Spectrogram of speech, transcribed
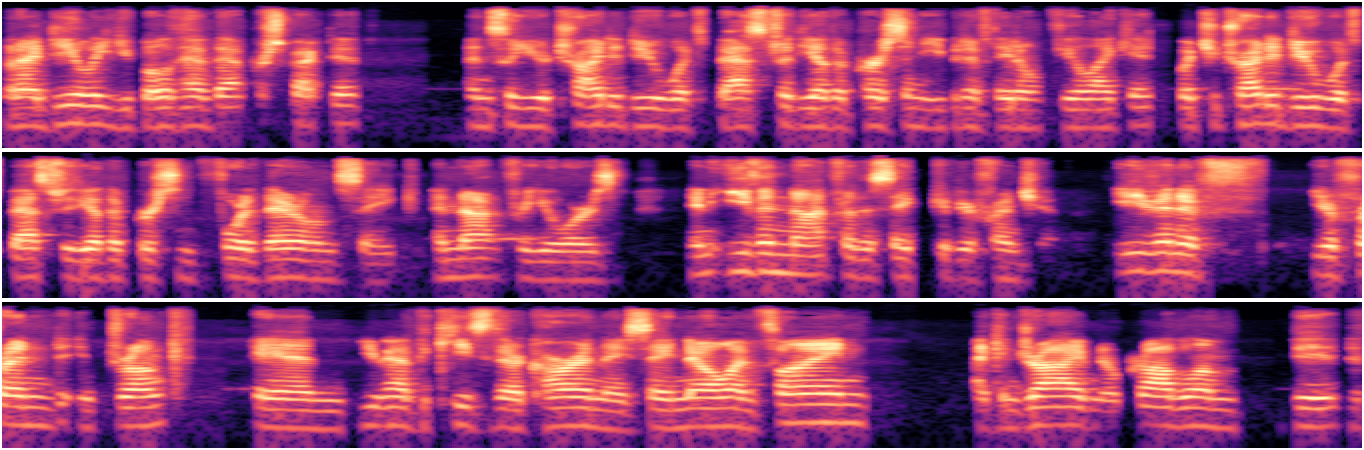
And ideally, you both have that perspective. And so you try to do what's best for the other person, even if they don't feel like it. But you try to do what's best for the other person for their own sake and not for yours, and even not for the sake of your friendship. Even if your friend is drunk and you have the keys to their car and they say, No, I'm fine, I can drive, no problem. The, the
